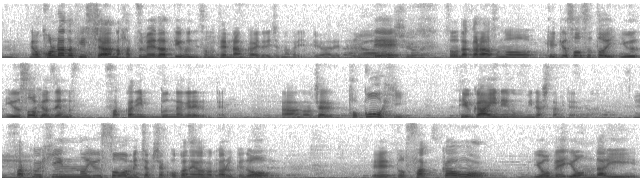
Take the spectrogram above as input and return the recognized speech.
うん。でもコンラード・フィッシャーの発明だっていうふうにその展覧会で一応なんか言われていてそうだからその結局そうすると輸輸送費を全部作家にぶん投げれるみたいな。あのじゃあ渡航費っていう概念を生み出したみたいな。作品の輸送はめちゃくちゃお金がかかるけど、えー、と作家を呼べ呼んだり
